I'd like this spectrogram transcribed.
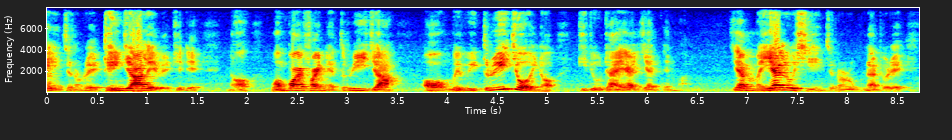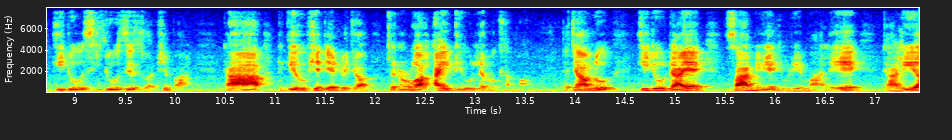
ရင်ကျွန်တော်တို့ danger level ဖြစ်တဲ့နော်1.5နဲ့3ကြားအော် maybe 3ကျော်ရင်တော့ကီတိုဒိုင်ကရက်တင်ပါရက်မရက်လို့ရှိရင်ကျွန်တော်တို့ခုနပြောတဲ့ကီတိုစီဒိုစစ်ဆိုတာဖြစ်ပါတယ်ဒါကတကယ်ကိုဖြစ်တဲ့အတွက်ကြောင့်ကျွန်တော်တို့က ID ကိုလက်မခံပါဘူးဒါကြောင့်မလို့ကီတိုဒိုင်ရဲ့စားနေတဲ့လူတွေမှာလေဒါလေးက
